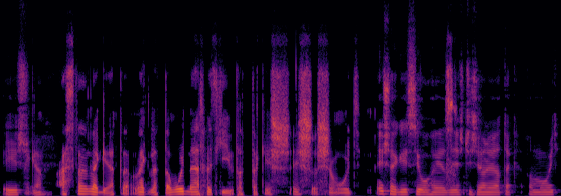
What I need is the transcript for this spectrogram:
És... Igen, aztán megérte, meg lett amúgy, mert hogy kijutottak, és, és, és amúgy... És egész jó helyezést is elértek amúgy.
